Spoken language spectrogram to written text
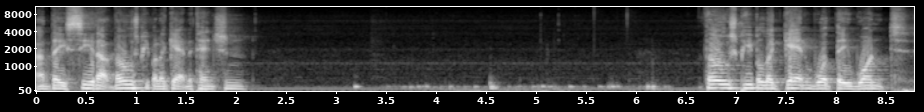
and they see that those people are getting attention. Those people are getting what they want,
